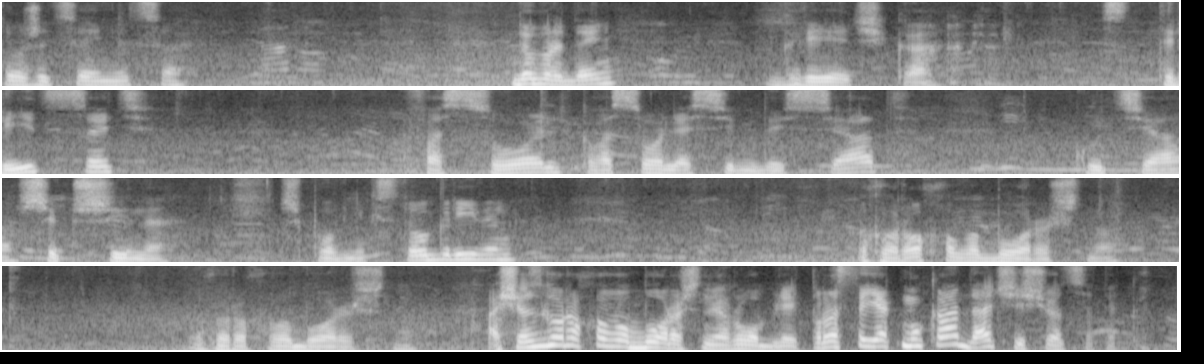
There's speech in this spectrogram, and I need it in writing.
тоже ценится. Добрий день. Гречка 30, фасоль, квасоля 70, кутя, шипшина. Шиповник 100 гривень. Горохове борошно. Горохове борошно. А що з горохового борошна роблять? Просто як мука, да? чи що це таке?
